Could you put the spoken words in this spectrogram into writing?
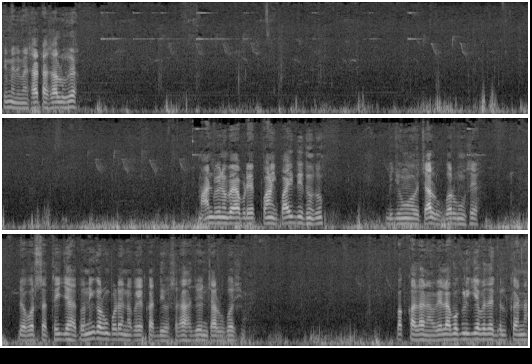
ધીમે ધીમે સાટા ચાલુ છે. માંડવીને ભાઈ આપણે એક પાણી પાઈ દીધું હતું. બીજું હવે ચાલુ કરવું છે. જો વરસાદ થઈ જાય તો નહીં કરવું પડે, ને કોઈ એકાદ દિવસ રાહ જોઈને ચાલુ કરશું. બકાલાના વેલા બગડી ગયા બધા ગલકાના.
